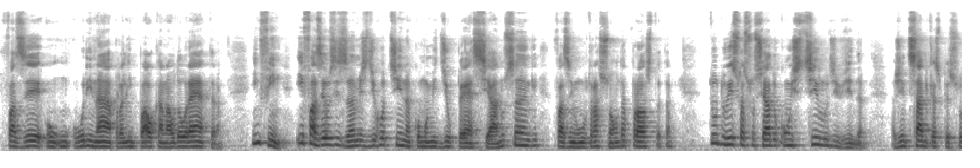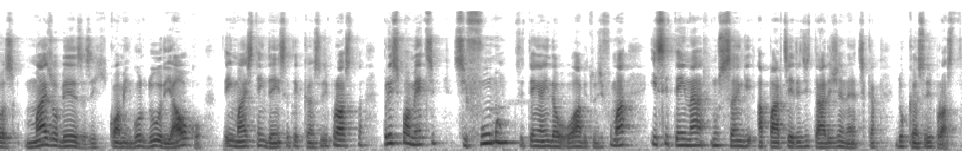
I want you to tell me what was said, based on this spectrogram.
fazer um, um urinar para limpar o canal da uretra. Enfim, e fazer os exames de rotina, como medir o PSA no sangue, fazer um ultrassom da próstata. Tudo isso associado com o estilo de vida. A gente sabe que as pessoas mais obesas e que comem gordura e álcool têm mais tendência a ter câncer de próstata, principalmente se fumam, se tem ainda o hábito de fumar e se tem na, no sangue a parte hereditária e genética do câncer de próstata.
